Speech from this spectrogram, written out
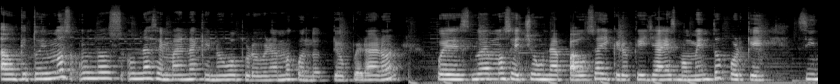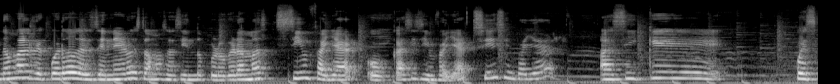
aunque tuvimos unos, una semana que no hubo programa cuando te operaron, pues no hemos hecho una pausa y creo que ya es momento porque si no mal recuerdo desde enero estamos haciendo programas sin fallar o casi sin fallar. Sí, sin fallar. Así que, pues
